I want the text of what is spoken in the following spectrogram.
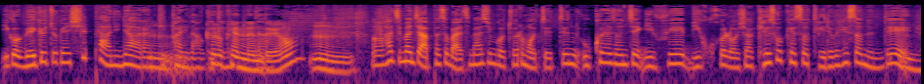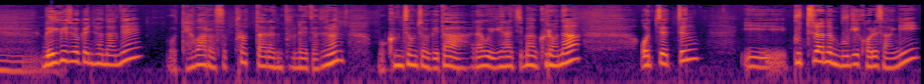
이거 외교적인 실패 아니냐라는 비판이 나오게. 음, 그렇겠는데요. 음. 어, 하지만 이제 앞에서 말씀하신 것처럼 어쨌든 우크라이나 전쟁 이후에 미국과 러시아 계속해서 대립을 했었는데 음. 외교적인 현안을 뭐 대화로서 풀었다라는 부분에 대해서는 뭐 긍정적이다라고 얘기를 하지만 그러나 어쨌든 이 부트라는 무기 거래상이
